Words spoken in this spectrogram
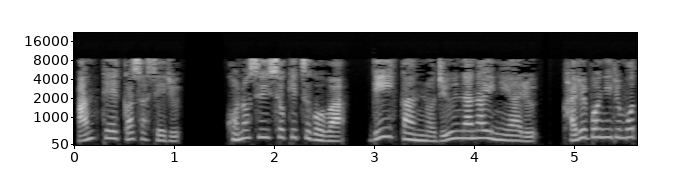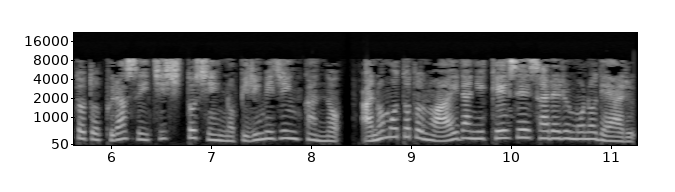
安定化させる。この水素結合は D 間の17位にあるカルボニル元とプラス1シトシンのピリミジン間のあの元との間に形成されるものである。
